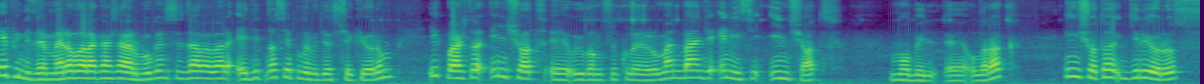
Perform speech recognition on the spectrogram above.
Hepinize merhaba arkadaşlar. Bugün sizlerle beraber edit nasıl yapılır videosu çekiyorum. İlk başta InShot e, uygulamasını kullanıyorum ben. Bence en iyisi InShot mobil e, olarak. InShot'a giriyoruz.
